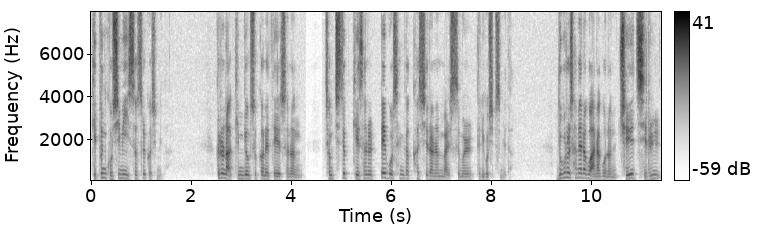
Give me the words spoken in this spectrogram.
깊은 고심이 있었을 것입니다. 그러나 김경수 건에 대해서는 정치적 계산을 빼고 생각하시라는 말씀을 드리고 싶습니다. 누구를 사면하고 안하고는 죄의 질을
